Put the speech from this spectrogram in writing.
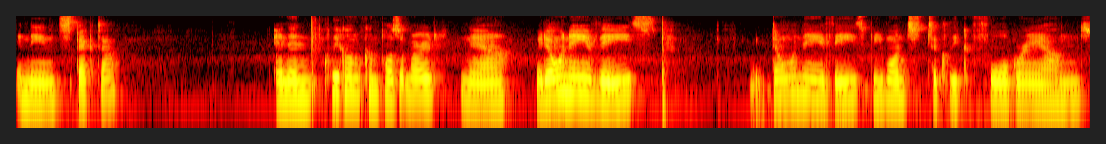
in the inspector. And then click on composite mode. Now we don't want any of these. We don't want any of these. We want to click foreground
